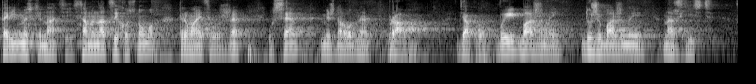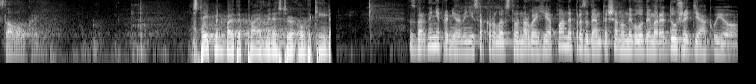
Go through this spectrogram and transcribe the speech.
та рівності націй. Саме на цих основах тримається вже усе міжнародне право. Дякую. Ви бажаний, дуже бажаний наш гість. Слава Україні! Statement by the Prime Minister of the Kingdom Звернення прем'єр-міністр Королевства Норвегія. Пане президенте, шановний Володимире, дуже дякую.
